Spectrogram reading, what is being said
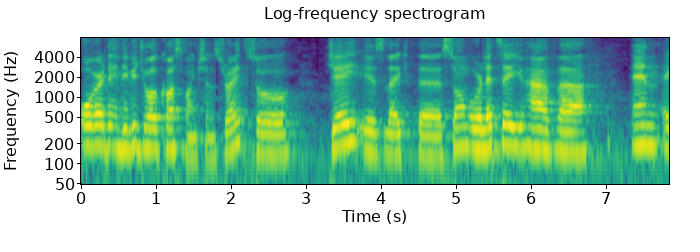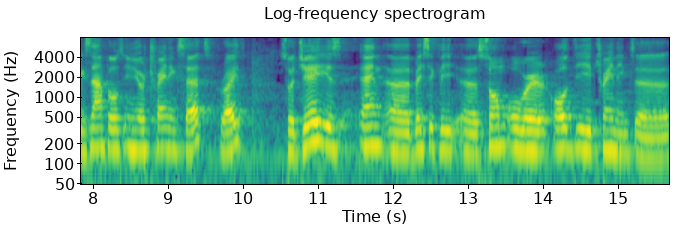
over the individual cost functions, right? So J is like the sum, or let's say you have uh, n examples in your training set, right? So J is n uh, basically uh, sum over all the trainings, uh,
